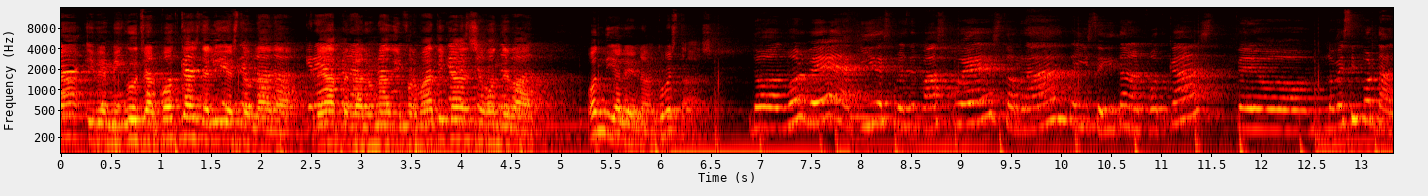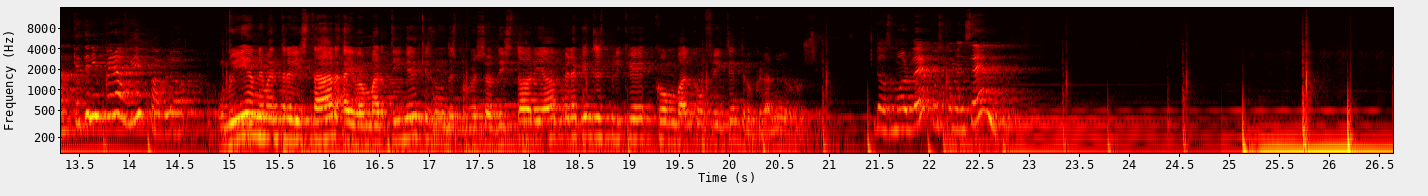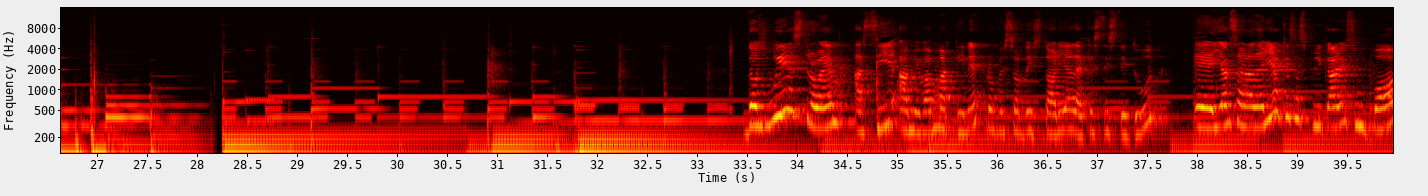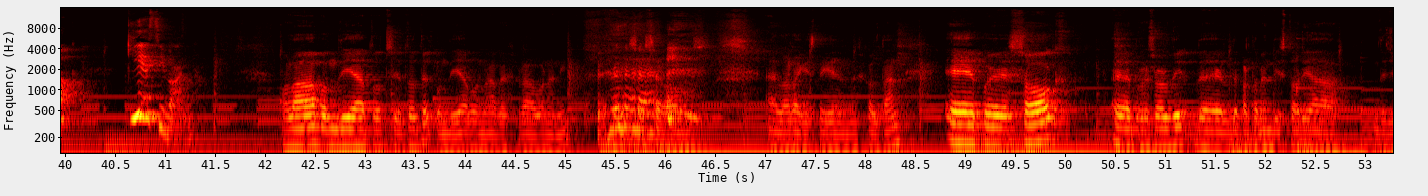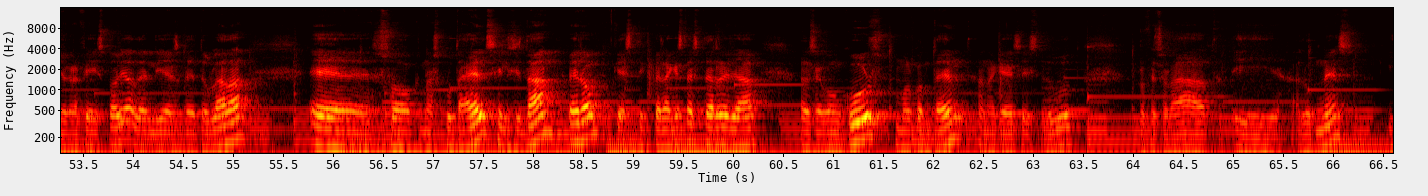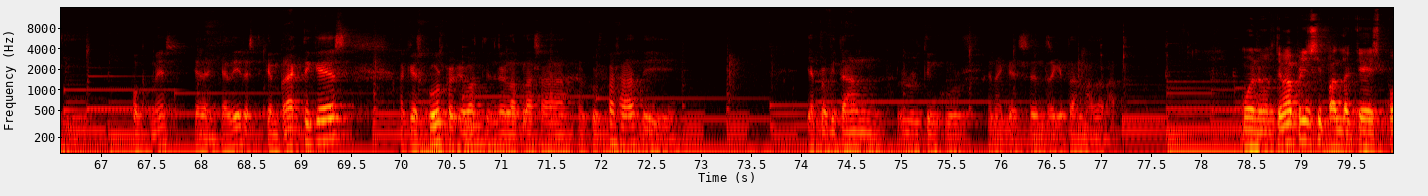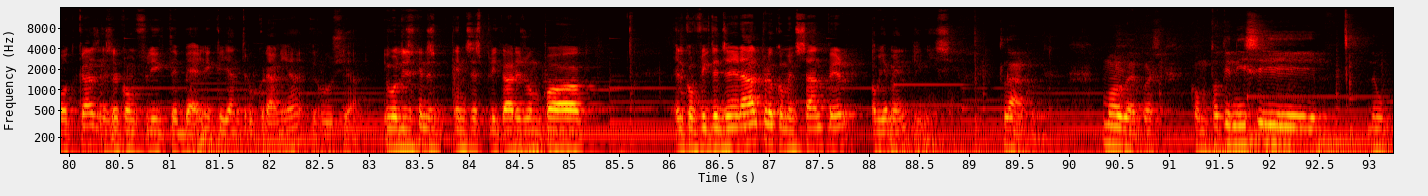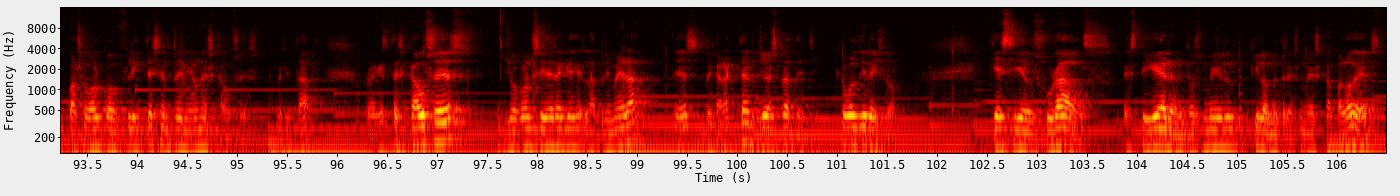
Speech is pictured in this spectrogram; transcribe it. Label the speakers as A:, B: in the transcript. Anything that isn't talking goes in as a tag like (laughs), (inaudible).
A: Hola i benvinguts al podcast de l'IES Teulada, creat per l'alumnat d'informàtica del segon debat. Bon dia, Helena, com estàs?
B: Doncs molt bé, aquí després de Pasques, tornant i seguint amb el podcast, però el més important, què tenim per avui, Pablo?
A: Avui anem a entrevistar a Ivan Martínez, que és un dels professors d'història, per a que ens explique com va el conflicte entre Ucrània i Rússia.
B: Doncs molt bé, doncs comencem. Doncs avui ens trobem així amb Ivan Martínez, professor d'Història d'aquest institut, eh, i ens agradaria que s'explicares un poc qui és Ivan.
C: Hola, bon dia a tots i a totes, bon dia, bona vesprada, bona nit, (laughs) segons l'hora que estiguin escoltant. Eh, pues, soc eh, professor de, del Departament d'Història, de Geografia i Història de l'IES de Teulada. Eh, soc nascut a Elx, il·licità, però que estic per aquestes terres ja el segon curs, molt content en aquest institut, professorat i alumnes i poc més, que que dir. Estic en pràctiques aquest curs perquè vaig tindre la plaça el curs passat i, i aprofitant l'últim curs en aquest centre que tant m'ha donat.
A: Bueno, el tema principal d'aquest podcast és el conflicte bèl·lic que hi ha entre Ucrània i Rússia. I voldries que ens, ens explicares un poc el conflicte en general, però començant per, òbviament, l'inici.
C: Clar, molt bé, doncs, com tot inici de qualsevol conflicte sempre n'hi ha unes causes, veritat? Però aquestes causes jo considero que la primera és de caràcter geoestratègic. Què vol dir això? Que si els Urals estigueren 2.000 quilòmetres més cap a l'oest,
